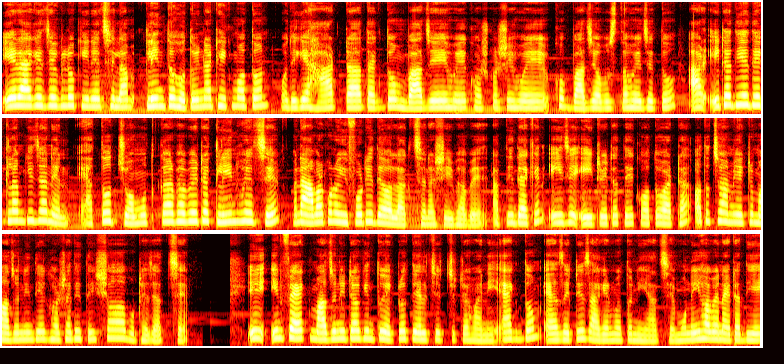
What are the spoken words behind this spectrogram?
এর আগে যেগুলো কিনেছিলাম ক্লিন তো হতোই না ঠিক মতন, ওদিকে হাত টাত একদম বাজে হয়ে, খসখসে হয়ে, খুব বাজে অবস্থা হয়ে যেত। আর এটা দিয়ে দেখলাম কি জানেন, এত চমৎকার ভাবে এটা ক্লিন হয়েছে মানে আমার কোনো ইফোর্টই দেওয়া লাগছে না সেইভাবে। আপনি দেখেন, এই যে এই ট্রেটাতে কত আটা, অথচ আমি একটু মাজনি দিয়ে ঘষা দিতেই সব উঠে যাচ্ছে। এই ইনফ্যাক্ট মাজনিটাও কিন্তু একটু তেল চিটচিটে হয়নি। একদম অ্যাজ ইট ইজ আগের মতনই আছে। মনেই হবে না এটা দিয়ে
